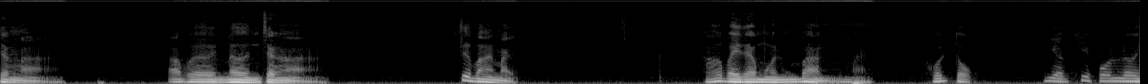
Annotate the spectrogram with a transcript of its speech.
จังหาอำเภอเนินจังหาซื้อบ้าใหม่ เขาไปทำงานบ้านใหม่ฝนตกเกี่ยวขี้โคนเลย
